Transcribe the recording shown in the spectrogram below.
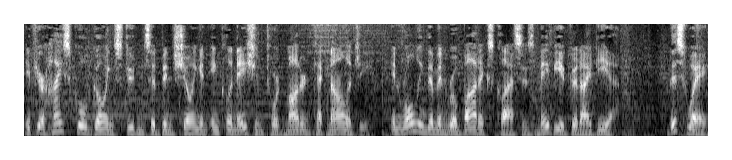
If your high school going students have been showing an inclination toward modern technology, enrolling them in robotics classes may be a good idea. This way,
